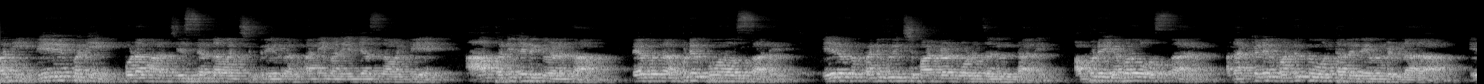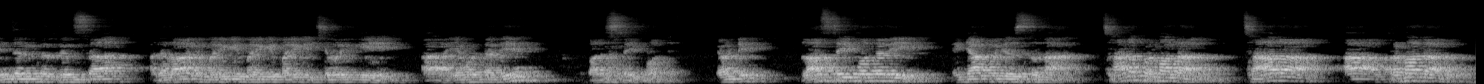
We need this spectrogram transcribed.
పని వేరే పని కూడా మనం చేసేద్దామని చెప్పి అని మనం ఏం చేస్తామంటే ఆ పని మీదకి వెళతాం. లేకపోతే అప్పుడే ఫోన్ వస్తుంది. ఏదో ఒక పని గురించి మాట్లాడుకోవడం జరుగుతుంది. అప్పుడే ఎవరో వస్తారు. అది అక్కడే మండుతూ ఉంటారు దేవుని బిడ్డారా ఏం జరుగుతుందో తెలుసా? అది అలాగే మరిగి మరిగి మరిగి చివరికి ఏమవుతుంది బరస్ట్ అయిపోతుంది ఏమండి? లాస్ట్ అయిపోతుంది నేను జ్ఞాపకం చేస్తున్నా. చాలా ప్రమాదాలు చాలా ఆ ప్రమాదాలు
